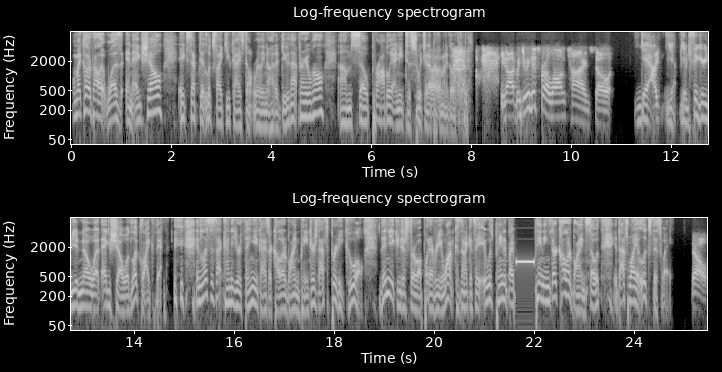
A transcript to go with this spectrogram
Well, my color palette was an eggshell, except it looks like you guys don't really know how to do that very well. Um, so probably I need to switch it up if I'm going to go with yours. You know, I've been doing this for a long time, so Yeah, yeah. You figured you'd know what eggshell would look like then. Unless is that kind of your thing? You guys are colorblind painters. That's pretty cool. Then you can just throw up whatever you want because then I could say it was painted by painting. They're colorblind, so that's why it looks this way. no.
